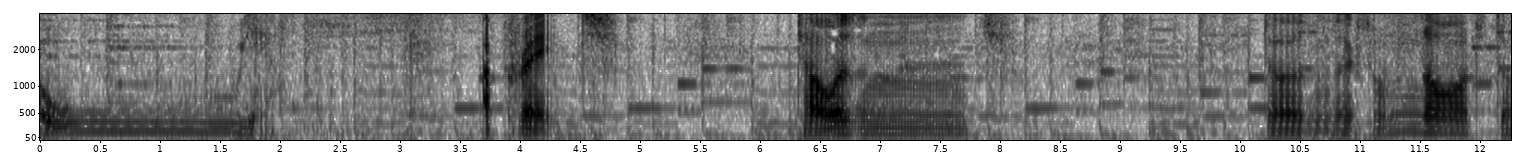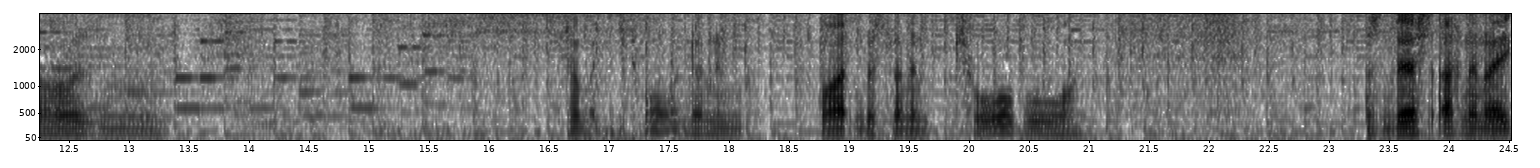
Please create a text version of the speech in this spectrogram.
Oh yeah. Upgrade. 1000 1600 1000 So, aber Nitro und dann warten bis man einen Turbo. Was ist denn das? Ach, eine neue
